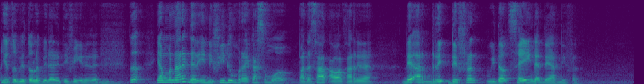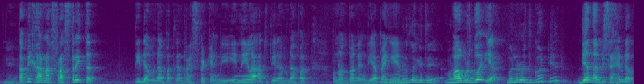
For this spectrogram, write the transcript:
YouTube itu lebih dari TV gitu deh. Nah, yang menarik dari individu mereka semua pada saat awal karirnya, they are different without saying that they are different. Iya. Tapi karena frustrated, tidak mendapatkan respect yang di inilah atau tidak mendapat penonton yang dia pengen. Menurut lo gitu ya? Kalau menurut gue iya, Menurut gue dia dia nggak bisa handle.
